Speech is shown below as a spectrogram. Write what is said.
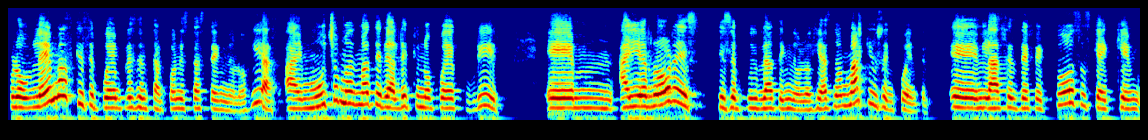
problemas que se pueden presentar con estas tecnologías. Hay mucho más material de que uno puede cubrir. Em, hay errores que se, la tecnología es normal que se encuentren. enlaces defectuosos que hay que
